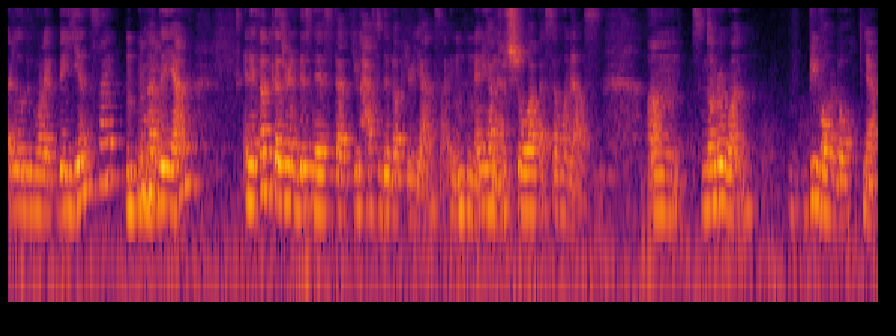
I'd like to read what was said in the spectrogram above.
a little bit more like the yin side, Mhm. not the yang. And it's not because you're in business that you have to develop your yang side, Mhm. and you have Yeah. to show up as someone else. Um, so number one, be vulnerable. Yeah.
